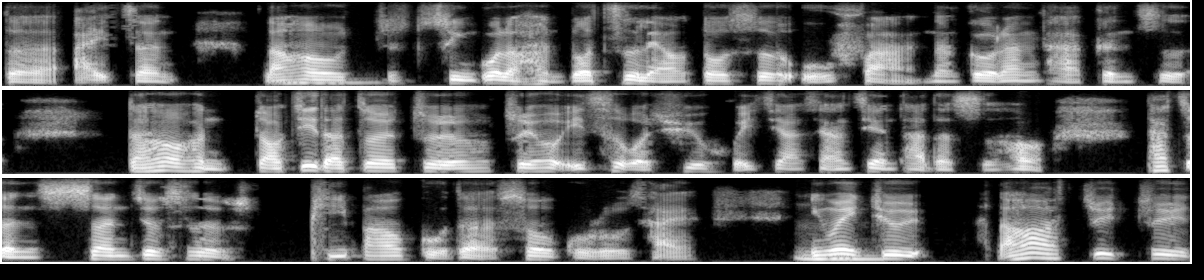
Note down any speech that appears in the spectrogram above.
的癌症，然后就经过了很多治疗，都是无法能够让她根治，然后很早记得最最最后一次我去回家乡见她的时候，她整身就是。皮包骨的瘦骨如柴，因为就然后最最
